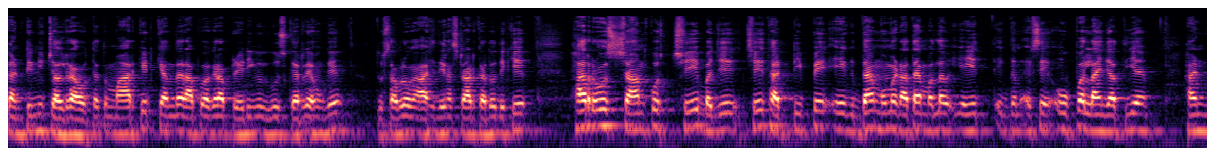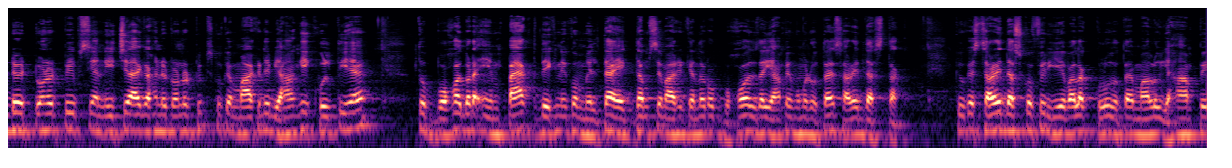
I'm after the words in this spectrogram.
कंटिन्यू चल रहा होता है। तो मार्केट के अंदर आपको अगर आप ट्रेडिंग को यूज़ कर रहे होंगे तो सब लोग आज देखना स्टार्ट कर दो। देखिए, हर रोज़ शाम को छः बजे छः थर्टी पे एकदम मोमेंट आता है। मतलब ये एकदम ऐसे ऊपर लाइन जाती है। हंड्रेड टू हंड्रेड पिप्स या नीचे आएगा हंड्रेड टू हंड्रेड पिप्स क्योंकि मार्केट जब यहाँ की खुलती है तो बहुत बड़ा इम्पैक्ट देखने को मिलता है एकदम से मार्केट के अंदर और बहुत ज़्यादा यहाँ पे मूवमेंट होता है साढ़े दस तक। क्योंकि साढ़े दस को फिर ये वाला क्लोज होता है। मान लो यहाँ पे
